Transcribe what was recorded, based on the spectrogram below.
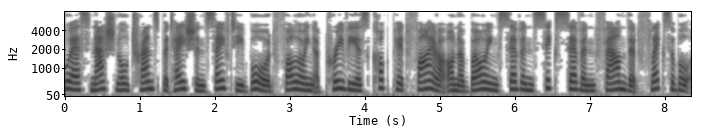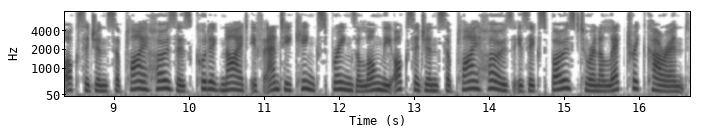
U.S. National Transportation Safety Board following a previous cockpit fire on a Boeing 767 found that flexible oxygen supply hoses could ignite if anti-kink springs along the oxygen supply hose is exposed to an electric current.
